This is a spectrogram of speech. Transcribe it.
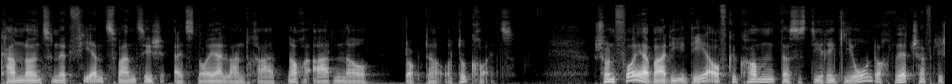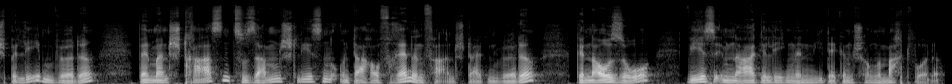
kam 1924 als neuer Landrat nach Adenau, Dr. Otto Kreuz. Schon vorher war die Idee aufgekommen, dass es die Region doch wirtschaftlich beleben würde, wenn man Straßen zusammenschließen und darauf Rennen veranstalten würde, genauso wie es im nahegelegenen Niedecken schon gemacht wurde.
